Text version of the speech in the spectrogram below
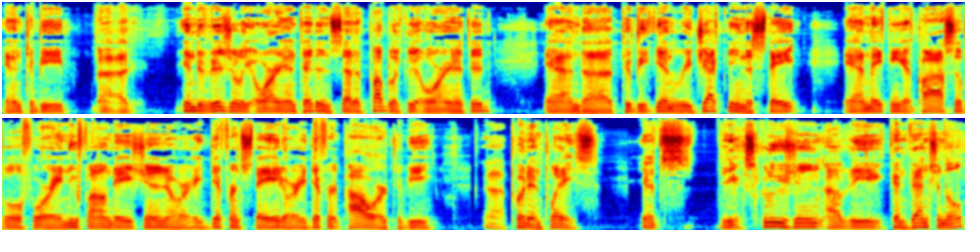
and to be uh, individually oriented instead of publicly oriented and uh, to begin rejecting the state and making it possible for a new foundation or a different state or a different power to be uh, put in place. It's the exclusion of the conventional.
